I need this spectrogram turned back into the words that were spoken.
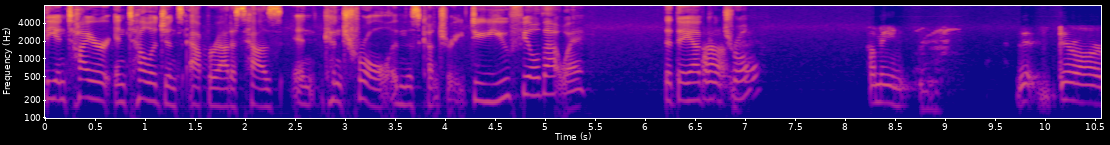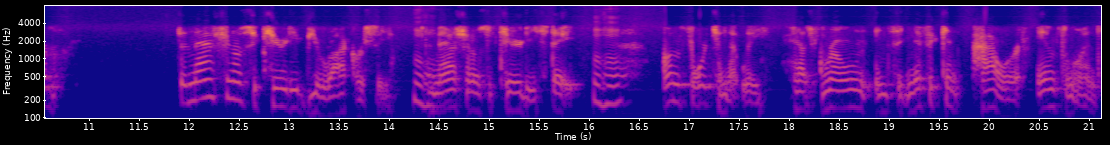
The entire intelligence apparatus has in control in this country. Do you feel that way? That they have uh, control? I mean, there are the national security bureaucracy, mm-hmm. the national security state, mm-hmm. unfortunately, has grown in significant power, influence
